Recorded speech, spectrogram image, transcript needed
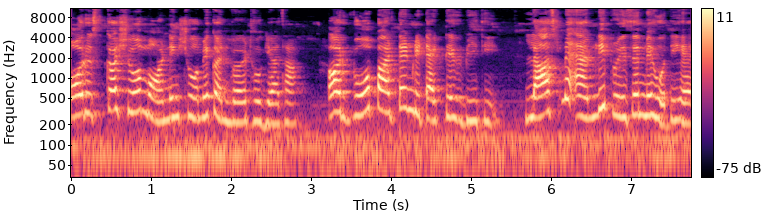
और उसका शो मॉर्निंग शो में कन्वर्ट हो गया था। और वो पार्ट टाइम डिटेक्टिव भी थी। लास्ट में एमली प्रिजन में होती है,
